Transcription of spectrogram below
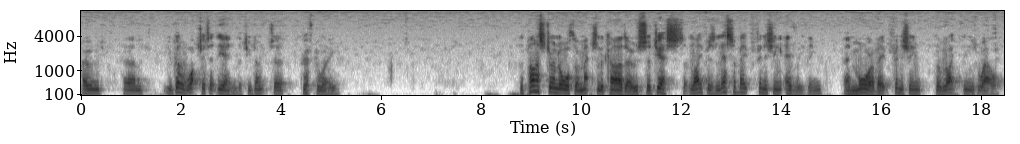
code, um, you've got to watch it at the end that you don't uh, drift away. The pastor and author Max Lucado suggests that life is less about finishing everything and more about finishing the right things well.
